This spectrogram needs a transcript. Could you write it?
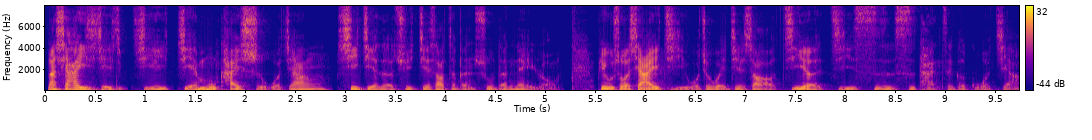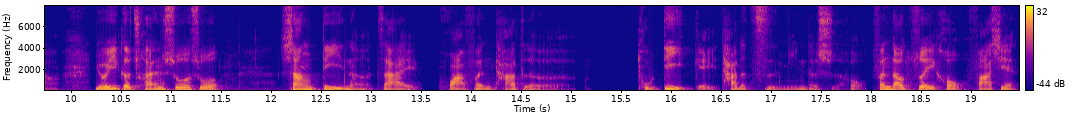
那下一节节节目开始，我将细节的去介绍这本书的内容。譬如说，下一集我就会介绍吉尔吉斯斯坦这个国家，有一个传说说，上帝呢在划分他的。土地给他的子民的时候，分到最后发现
